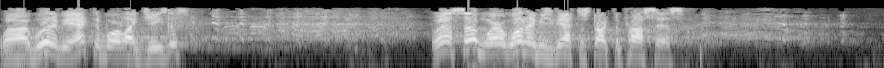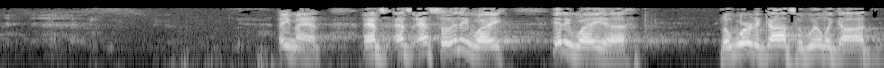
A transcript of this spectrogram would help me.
well, I would if you acted more like Jesus. well, somewhere one of you's going to have to start the process. Amen. And, and, and so anyway, anyway, uh, the Word of God's the will of God.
